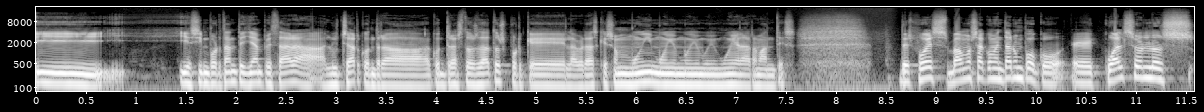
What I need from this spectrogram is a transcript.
y, es importante ya empezar a, luchar contra, contra estos datos porque la verdad es que son muy, muy, muy, muy, muy alarmantes. Después vamos a comentar un poco eh, cuáles son los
